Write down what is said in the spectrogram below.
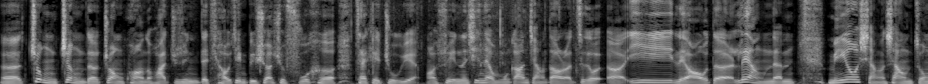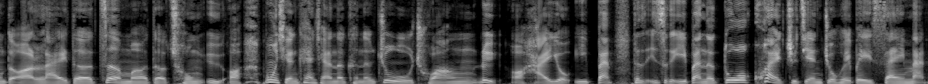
呃重症的状况的话，就是你的条件必须要去符合才可以住院啊。所以呢，现在我们刚刚讲到了这个呃。医疗的量能没有想象中的啊来的这么的充裕啊，目前看起来呢，可能住床率啊还有一半，但是这个一半呢，多快之间就会被塞满，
